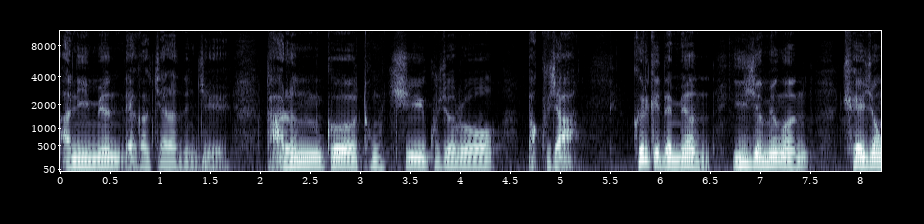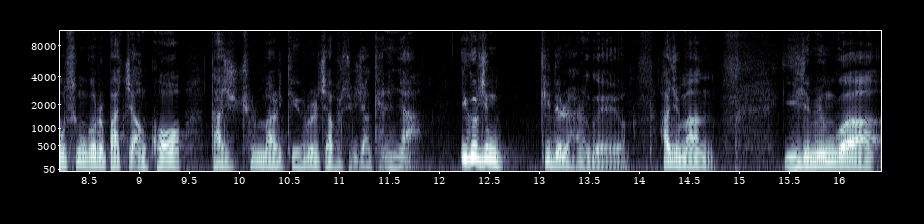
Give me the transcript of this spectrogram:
아니면 내각제라든지 다른 그 통치 구조로 바꾸자. 그렇게 되면 이재명은 최종 선거를 받지 않고 다시 출마할 기회를 잡을 수 있지 않겠느냐. 이걸 지금 기대를 하는 거예요. 하지만 이재명과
